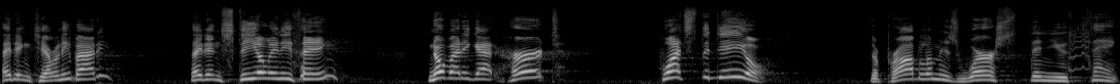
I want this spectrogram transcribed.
They didn't kill anybody, they didn't steal anything, nobody got hurt. What's the deal? The problem is worse than you think.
